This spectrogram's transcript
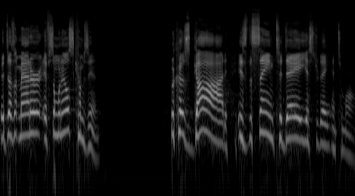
It doesn't matter if someone else comes in. Because God is the same today, yesterday, and tomorrow.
